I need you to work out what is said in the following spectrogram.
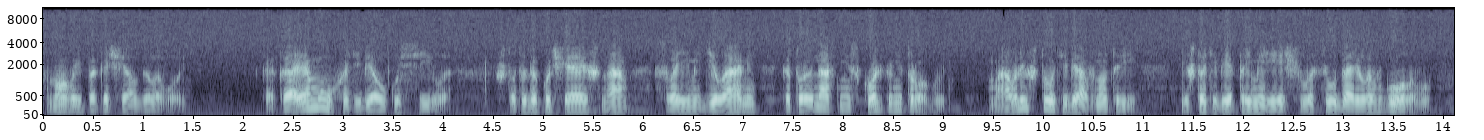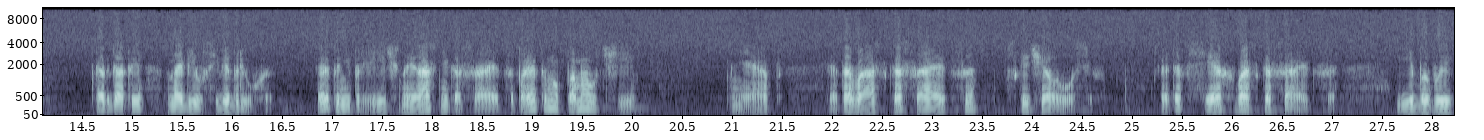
снова и покачал головой, — «какая муха тебя укусила, что ты докучаешь нам своими делами, которые нас нисколько не трогают? Мало ли что у тебя внутри, и что тебе примерещилось и ударило в голову, когда ты набил себе брюхо. Это неприлично и нас не касается, поэтому помолчи». «Нет, это вас касается», — вскричал Иосиф. «Это всех вас касается, ибо вы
